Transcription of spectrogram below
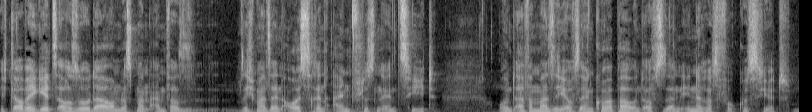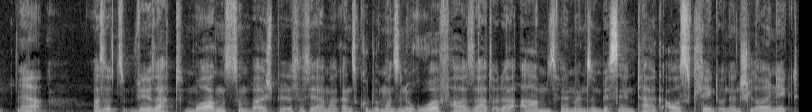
Ich glaube, hier geht es auch so darum, dass man einfach sich mal seinen äußeren Einflüssen entzieht und einfach mal sich auf seinen Körper und auf sein Inneres fokussiert. Ja. Also wie gesagt, morgens zum Beispiel ist es ja immer ganz gut, wenn man so eine Ruhephase hat oder abends, wenn man so ein bisschen den Tag ausklingt und entschleunigt,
